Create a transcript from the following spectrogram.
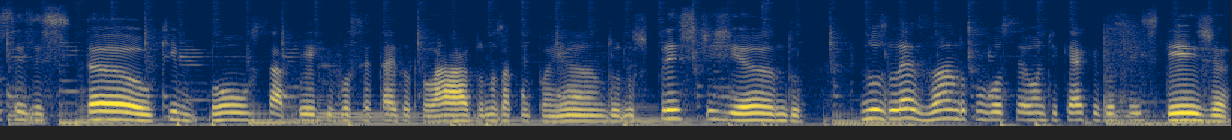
vocês estão? Que bom saber que você está aí do outro lado, nos acompanhando, nos prestigiando, nos levando com você onde quer que você esteja.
